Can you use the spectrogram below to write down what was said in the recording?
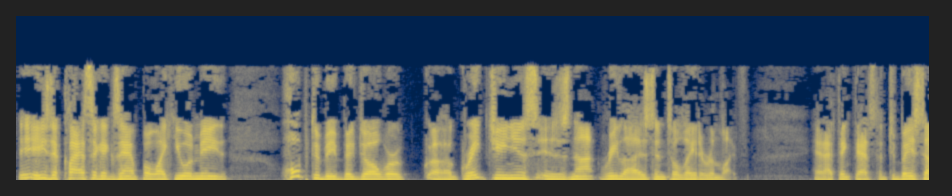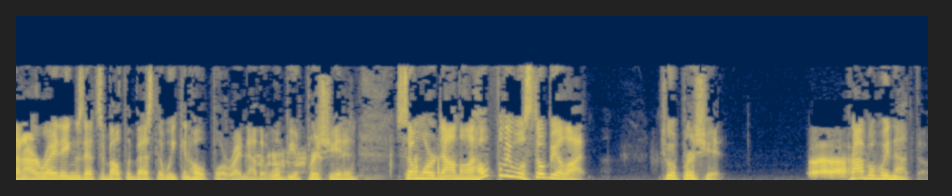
He's a classic example, like you and me hope to be, Big Dog, where uh, great genius is not realized until later in life. And I think that's the, based on our ratings, that's about the best that we can hope for right now, that will be appreciated somewhere down the line. Hopefully we'll still be alive to appreciate. Uh, Probably not though.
